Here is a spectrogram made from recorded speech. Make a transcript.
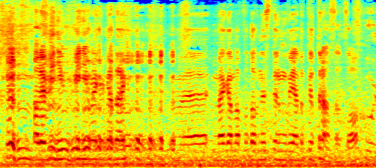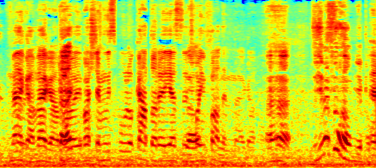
Ale Wini, Wini mega me, mega ma podobny styl mówienia do Piotrasa, co? Mega, mega, Tak? bo właśnie mój współlokator jest No. twoim fanem mega. Aha. To się nasłuchał mnie po prostu.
